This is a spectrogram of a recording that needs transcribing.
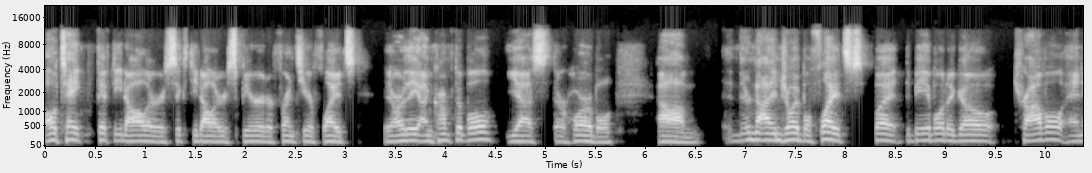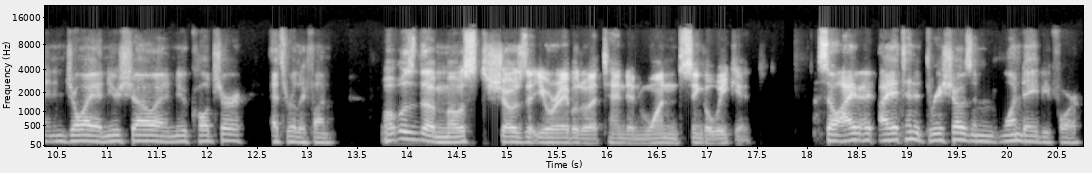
I'll take $50 or $60 Spirit or Frontier flights. Are they uncomfortable? Yes, they're horrible. Um, they're not enjoyable flights, but to be able to go travel and enjoy a new show and a new culture, it's really fun. What was the most shows that you were able to attend in one single weekend? So I I attended three shows in one day before,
